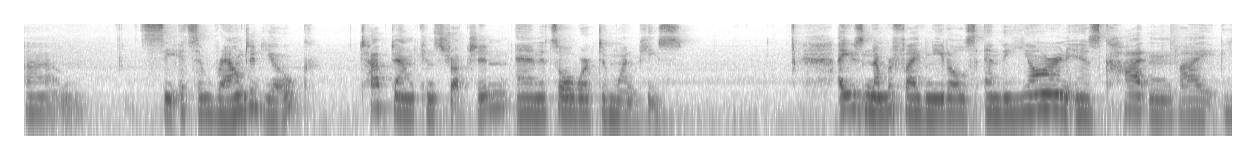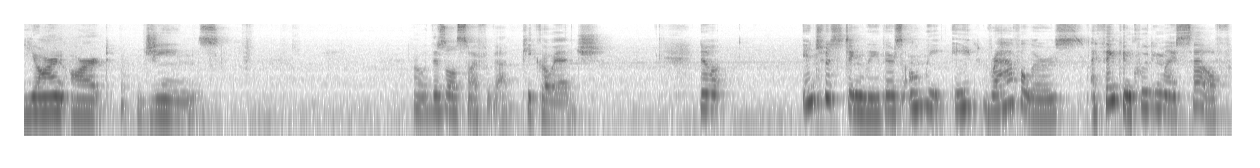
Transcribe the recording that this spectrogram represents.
um, let's see, it's a rounded yoke, top-down construction, and it's all worked in one piece. I use number five needles, and the yarn is cotton by Yarn Art Jeans. Oh, there's also, I forgot, Picot Edge. Now, interestingly, there's only eight ravelers, I think including myself,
